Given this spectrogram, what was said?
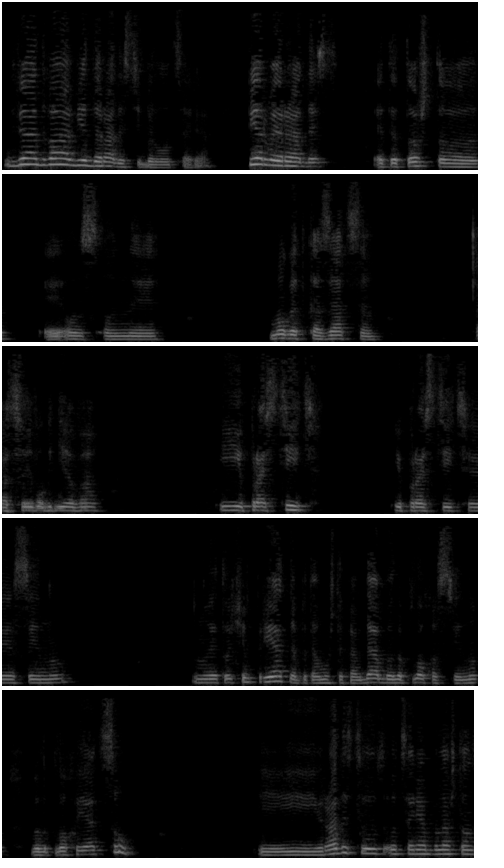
Два, два вида радости было у царя. Первая радость – это то, что Э, он, он э, мог отказаться от своего гнева и простить, и простить э, сыну. Но это очень приятно, потому что когда было плохо сыну, было плохо и отцу. И радость у царя была, что он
